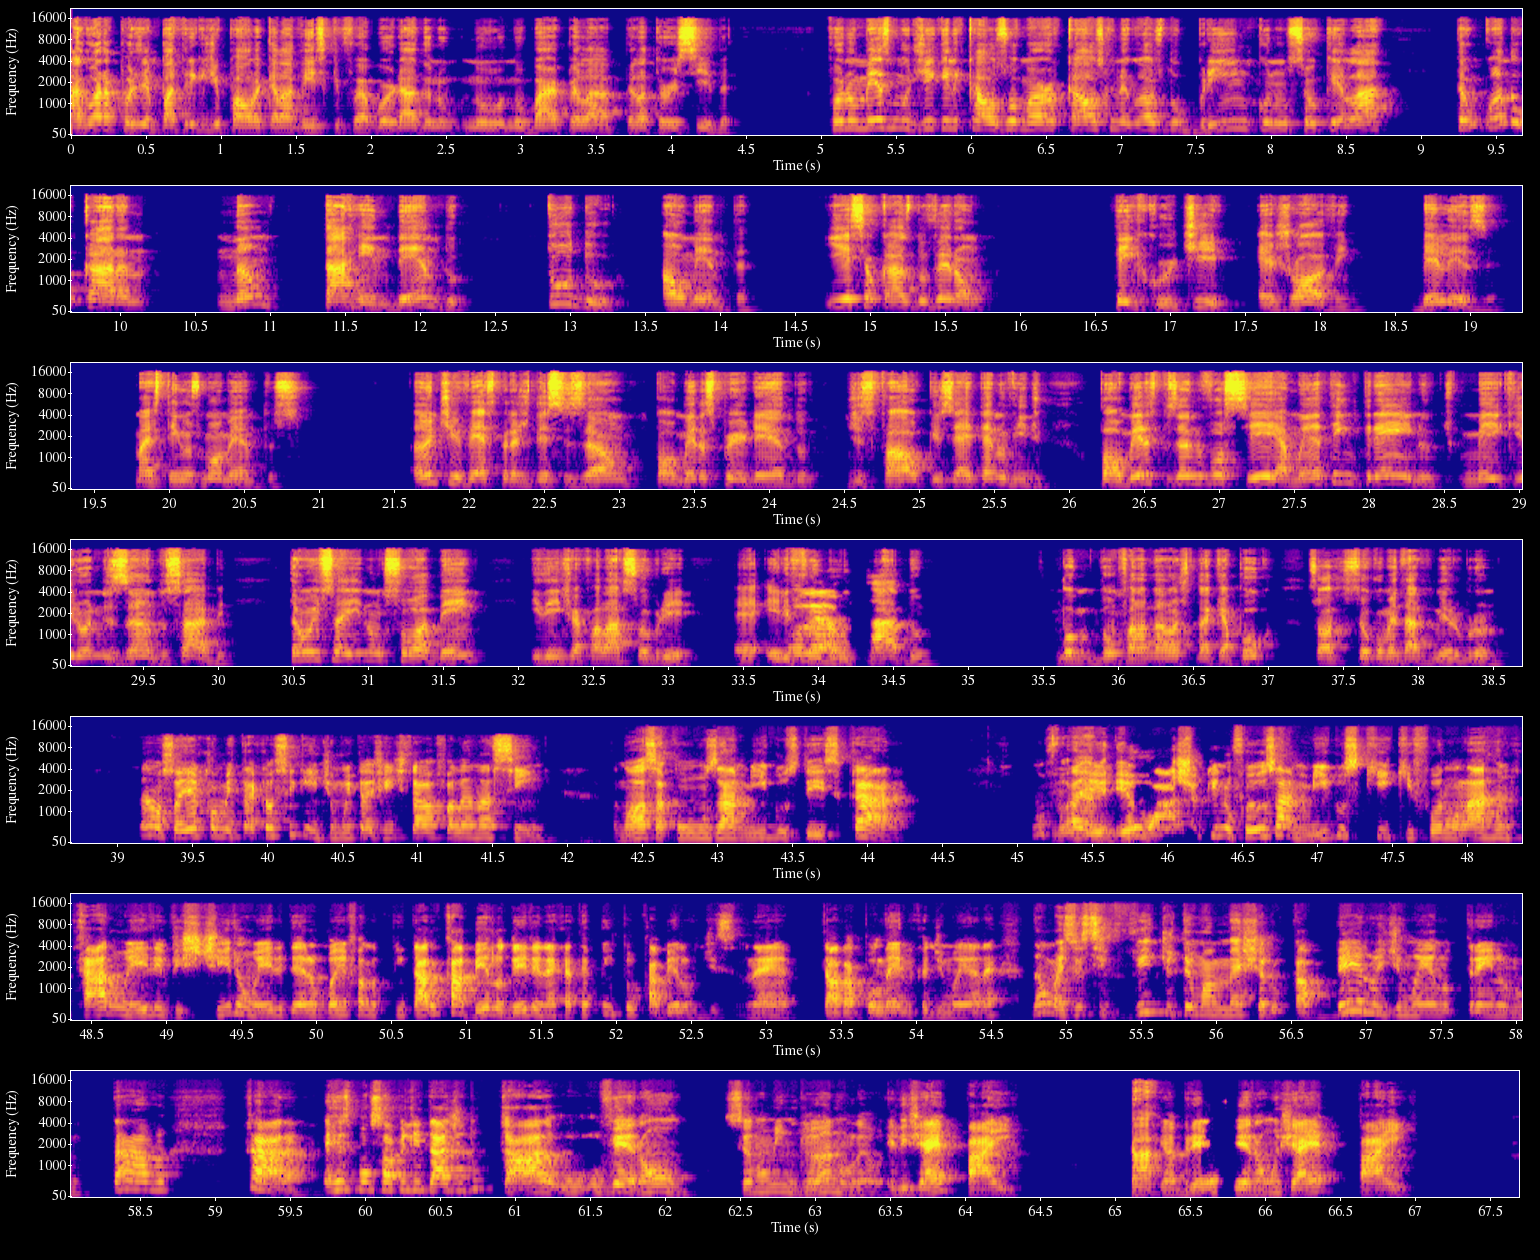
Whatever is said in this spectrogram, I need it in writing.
Agora, por exemplo, Patrick de Paula, aquela vez que foi abordado no, no, no bar pela, pela torcida. Foi no mesmo dia que ele causou o maior caos com o negócio do brinco, não sei o que lá. Então, quando o cara não tá rendendo, tudo aumenta. E esse é o caso do Verón. Tem que curtir? É jovem? Beleza. Mas tem os momentos. Antivéspera de decisão, Palmeiras perdendo, desfalques, e até no vídeo. Palmeiras precisando de você, amanhã tem treino, tipo, meio que ironizando, sabe? Então isso aí não soa bem. E a gente vai falar sobre. É, ele Ô, foi Léo. multado. Vamos, vamos falar da nota daqui a pouco. Só seu comentário primeiro, Bruno. Não, só ia comentar que é o seguinte: muita gente estava falando assim. Nossa, com uns amigos desse. Cara, foi, eu, eu, acho que não foi os amigos que, que foram lá, arrancaram ele, vestiram ele, deram banho, falaram, pintaram o cabelo dele, né? Que até pintou o cabelo, disse, né? Tava polêmica de manhã, né? Não, mas esse vídeo tem uma mecha do cabelo e de manhã no treino não tava. Cara, é responsabilidade do cara. O, o Veron, se eu não me engano, Léo, ele já é pai. Tá. Gabriel Veron já é pai.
